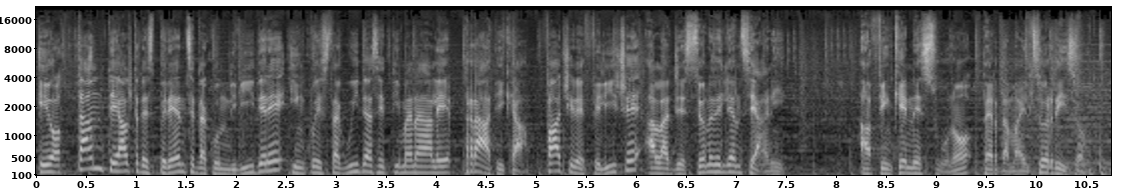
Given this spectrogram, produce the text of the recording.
E ho tante altre esperienze da condividere in questa guida settimanale pratica, facile e felice alla gestione degli anziani, affinché nessuno perda mai il sorriso.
